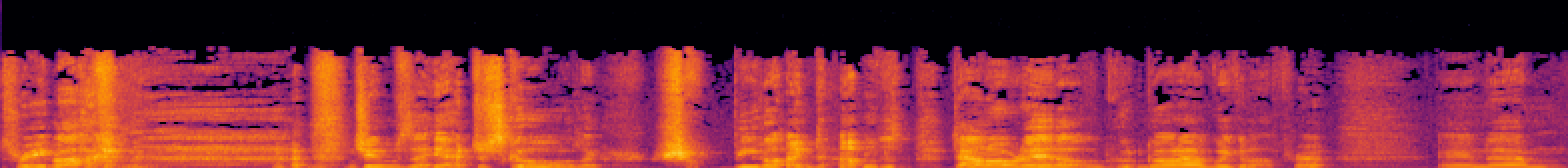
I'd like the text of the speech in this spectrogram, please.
three o'clock Tuesday after school, it was like beeline down down over the hill. Couldn't go down quick enough, right? And um,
